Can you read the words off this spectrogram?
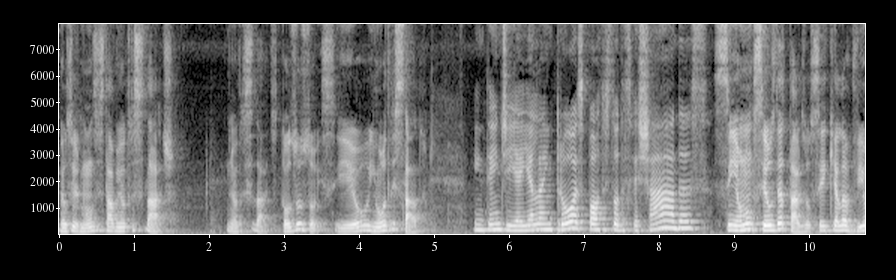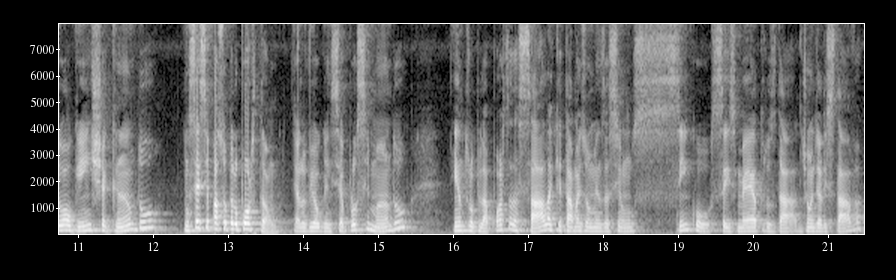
Meus irmãos estavam em outra cidade. Em outra cidade. Todos os dois. E eu em outro estado. Entendi. Aí ela entrou, as portas todas fechadas. Sim, eu não sei os detalhes. Eu sei que ela viu alguém chegando. Não sei se passou pelo portão. Ela viu alguém se aproximando, entrou pela porta da sala, que está mais ou menos assim uns 5 ou 6 metros da, de onde ela estava.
